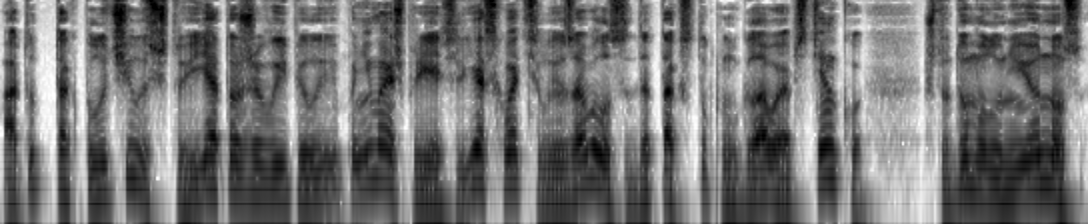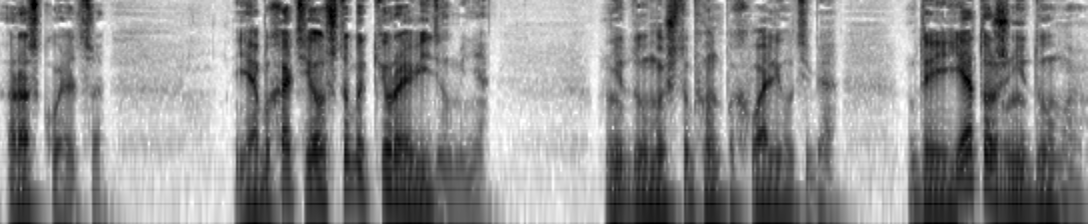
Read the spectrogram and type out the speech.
А тут так получилось, что и я тоже выпил, и, понимаешь, приятель, я схватил ее за волосы, да так стукнул головой об стенку, что думал, у нее нос расколется. Я бы хотел, чтобы Кюра видел меня. Не думаю, чтобы он похвалил тебя. Да и я тоже не думаю.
